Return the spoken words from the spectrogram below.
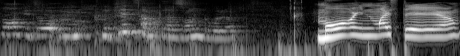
vor wie so ähm, eine Pizza mit einer Sonnenbrille. Moin, Meister. Ja,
